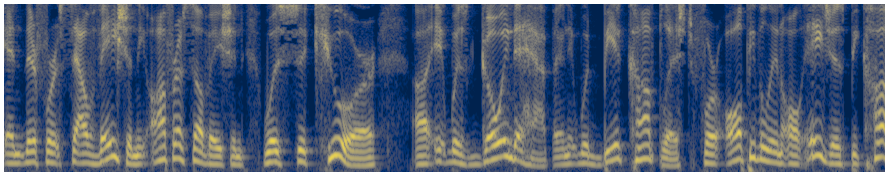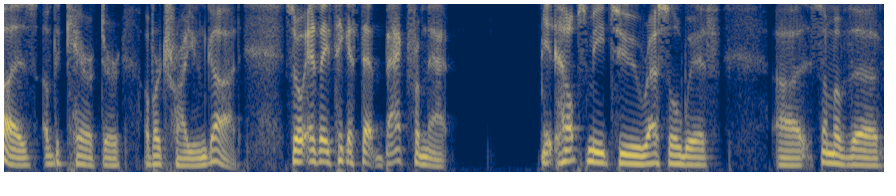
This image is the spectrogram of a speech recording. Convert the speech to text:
and therefore salvation, the offer of salvation was secure. Uh, it was going to happen. It would be accomplished for all people in all ages because of the character of our triune God. So as I take a step back from that, it helps me to wrestle with uh, some of the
